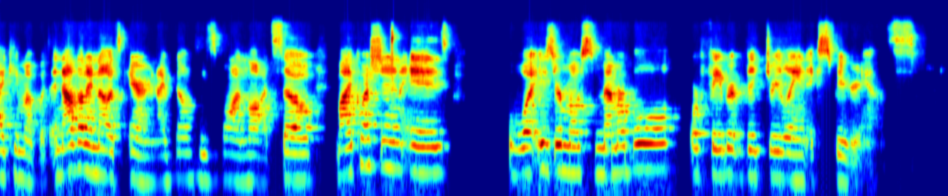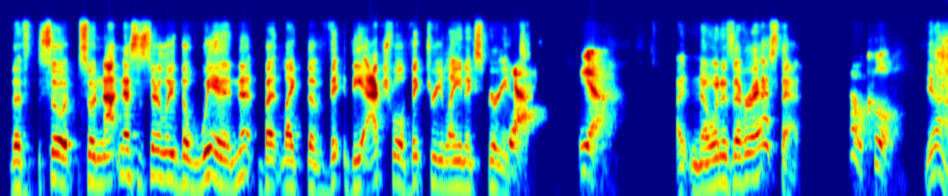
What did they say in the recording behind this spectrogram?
I came up with. And now that I know it's Aaron, I've known he's won lots. So my question is what is your most memorable or favorite victory lane experience? The so so not necessarily the win, but like the the actual victory lane experience. Yeah. Yeah. I, no one has ever asked that. Oh, cool. Yeah.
